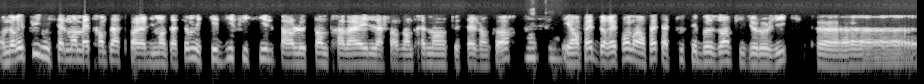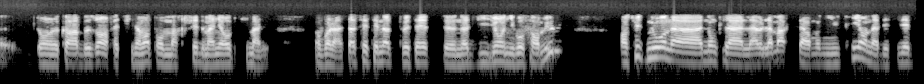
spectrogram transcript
on aurait pu initialement mettre en place par l'alimentation, mais qui est difficile par le temps de travail, la charge d'entraînement, que sais-je encore. Et en fait, de répondre en fait à tous ces besoins physiologiques euh, dont le corps a besoin en fait finalement pour marcher de manière optimale. Donc voilà, ça c'était notre peut-être notre vision au niveau formule. Ensuite, nous, on a donc la, la, la marque Harmonie Nutri. On a décidé de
